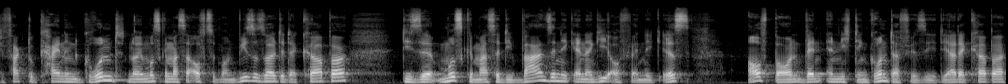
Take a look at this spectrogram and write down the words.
de facto keinen Grund, neue Muskelmasse aufzubauen. Wieso sollte der Körper diese Muskelmasse, die wahnsinnig energieaufwendig ist, aufbauen, wenn er nicht den Grund dafür sieht. Ja, der Körper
